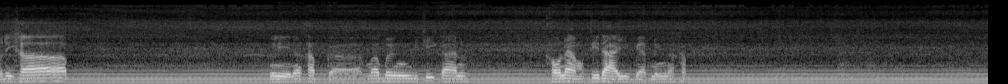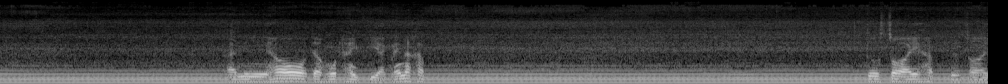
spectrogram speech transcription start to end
วัสดีครับวันนี้นะครับก็มาเบิ่งวิธีการเขาน้ำที่ได้อีกแบบหนึ่งนะครับ อันนี้เขาจะหดให้เปียกเลยนะครับ ตัวซอยครับตัวซอย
